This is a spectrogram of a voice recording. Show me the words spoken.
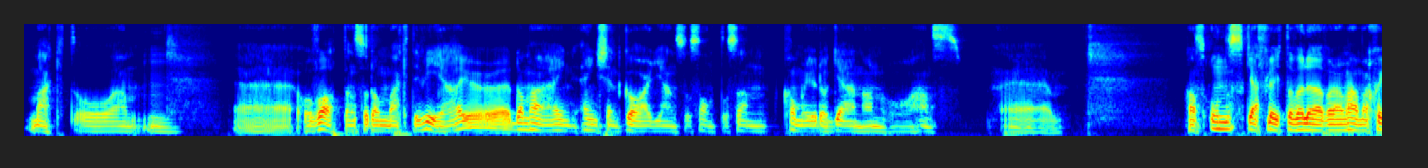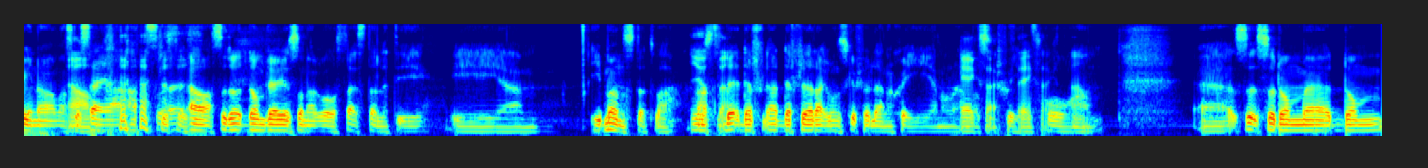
makt och, um, Mm. eh, och vapen. Så de aktiverar ju de här An- Ancient Guardians och sånt. Och sen kommer ju då Ganon och hans eh, Hans ondska flyter väl över de här maskinerna om man ska Ja, säga. Att, ja, så de, de blir ju sådana rosa istället i, i, um, i mönstret va. Just att det. det, det, fl- det flödar ondskefull energi genom här Exakt, skit. exakt, Och, ja. eh, så så de, eh, de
